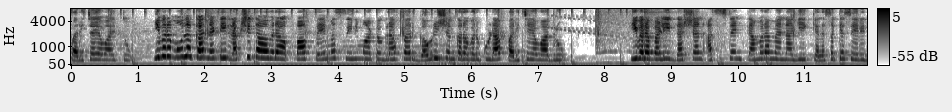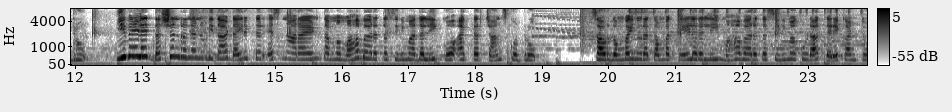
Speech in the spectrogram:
ಪರಿಚಯವಾಯಿತು. ಇವರ ಮೂಲಕ ನಟಿ ರಕ್ಷಿತಾ ಅವರ ಅಪ್ಪ ಫೇಮಸ್ ಸಿನಿಮಾಟೋಗ್ರಾಫರ್ ಗೌರಿಶಂಕರ್ ಅವರು ಕೂಡ ಪರಿಚಯವಾದ್ರು. ಇವರ ಬಳಿ ದರ್ಶನ್ ಅಸಿಸ್ಟೆಂಟ್ ಕ್ಯಾಮರಾಮ್ಯಾನ್ ಆಗಿ ಕೆಲಸಕ್ಕೆ ಸೇರಿದ್ರು. ಈ ವೇಳೆ ದರ್ಶನ್ ರನ್ನ ನುಡಿದ ಡೈರೆಕ್ಟರ್ ಎಸ್ ನಾರಾಯಣ್ ತಮ್ಮ ಮಹಾಭಾರತ ಸಿನಿಮಾದಲ್ಲಿ ಕೋ ಆಕ್ಟರ್ ಚಾನ್ಸ್ ಕೊಟ್ರು. ಸಾವಿರದ ಒಂಬೈನೂರ ತೊಂಬತ್ತೇಳರಲ್ಲಿ ಮಹಾಭಾರತ ಸಿನಿಮಾ ಕೂಡ ತೆರೆ ಕಾಣ್ತು.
